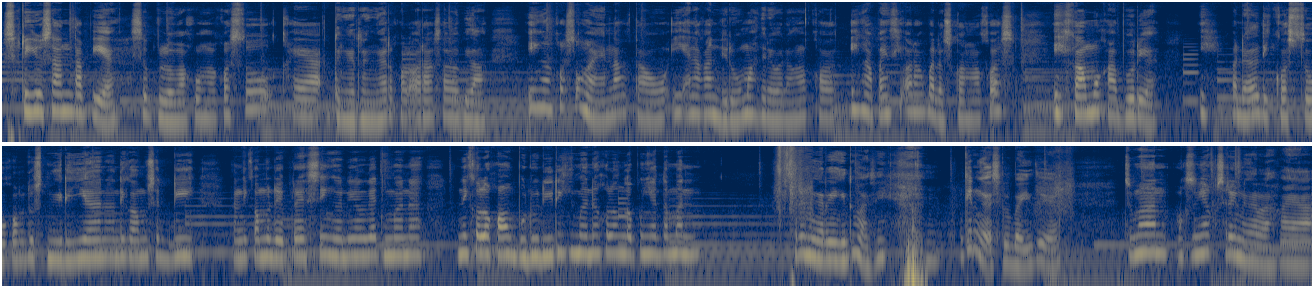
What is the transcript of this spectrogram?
Seriusan tapi ya sebelum aku ngekos tuh kayak denger-denger kalau orang selalu bilang ih ngekos tuh nggak enak tau. Ih enakan di rumah daripada ngekos. Ih ngapain sih orang pada suka ngekos? Ih kamu kabur ya? Ih padahal di kos tuh kamu tuh sendirian. Nanti kamu sedih. Nanti kamu depresi nggak dia lihat gimana. Nanti kalau kamu bunuh diri gimana kalau nggak punya teman? Sering denger kayak gitu gak sih? Mungkin nggak selebay itu ya. Cuman maksudnya aku sering denger lah kayak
